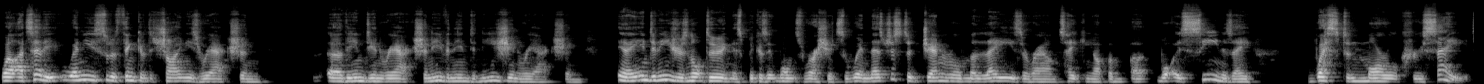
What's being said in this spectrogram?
Well, I tell you, when you sort of think of the Chinese reaction, uh, the Indian reaction, even the Indonesian reaction, you know, Indonesia is not doing this because it wants Russia to win. There's just a general malaise around taking up a, a, what is seen as a Western moral crusade.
